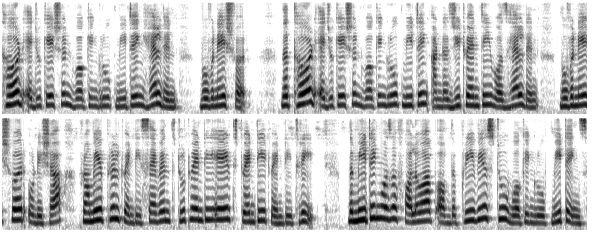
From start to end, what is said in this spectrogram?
third Education Working Group meeting held in Bhubaneswar. The third Education Working Group meeting under G20 was held in Bhubaneswar, Odisha from April 27 to 28, 2023. The meeting was a follow up of the previous two working group meetings,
